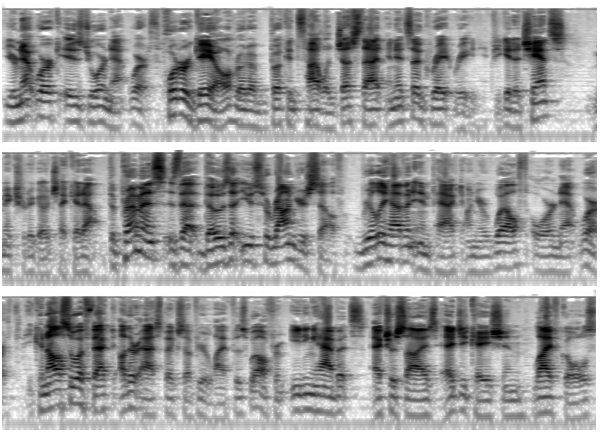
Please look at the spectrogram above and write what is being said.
Your network is your net worth. Porter Gale wrote a book entitled just that, and it's a great read. If you get a chance, make sure to go check it out. The premise is that those that you surround yourself really have an impact on your wealth or net worth. It can also affect other aspects of your life as well, from eating habits, exercise, education, life goals,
